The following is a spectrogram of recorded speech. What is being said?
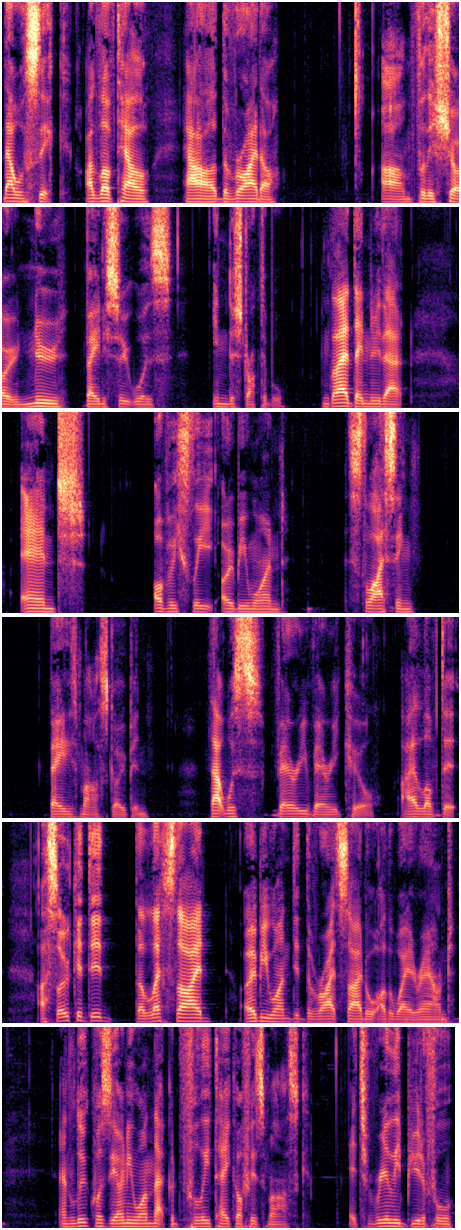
That was sick. I loved how how the writer um, for this show knew Vader's suit was indestructible. I'm glad they knew that, and obviously Obi Wan slicing Vader's mask open. That was very very cool. I loved it. Ahsoka did the left side, Obi Wan did the right side or other way around, and Luke was the only one that could fully take off his mask. It's really beautiful,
